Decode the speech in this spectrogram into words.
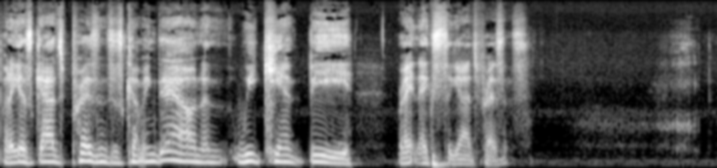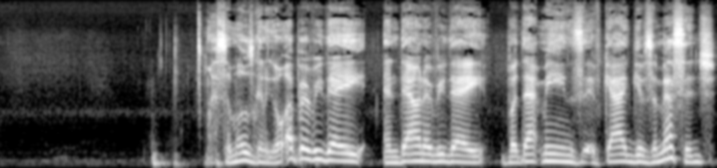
But I guess God's presence is coming down, and we can't be right next to God's presence. So Moses is going to go up every day and down every day, but that means if God gives a message,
